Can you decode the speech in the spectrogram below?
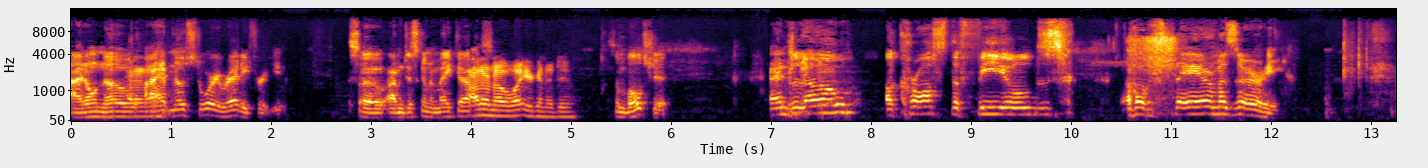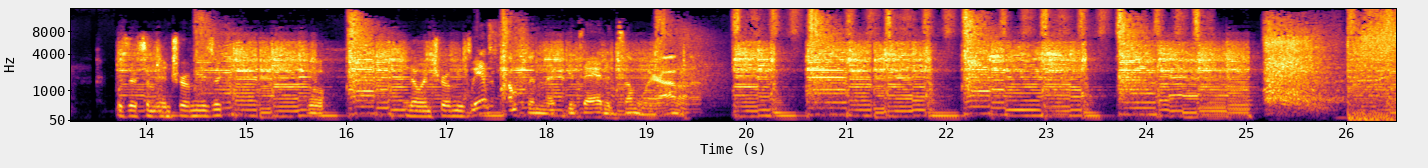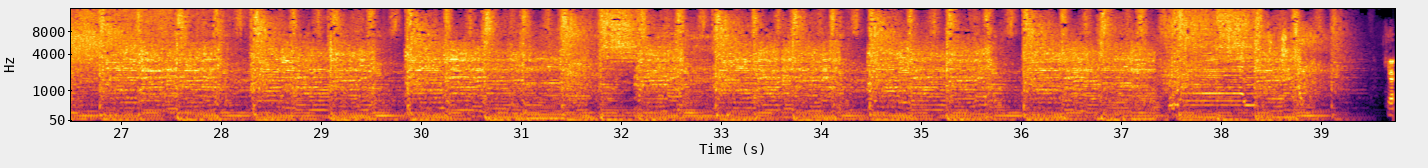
I don't know. I don't know. I have no story ready for you. So I'm just going to make up I don't know what you're gonna do. some bullshit. And lo, across the fields of fair Missouri. Was there some intro music? Well, No intro music. We have something that gets added somewhere. I don't know.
